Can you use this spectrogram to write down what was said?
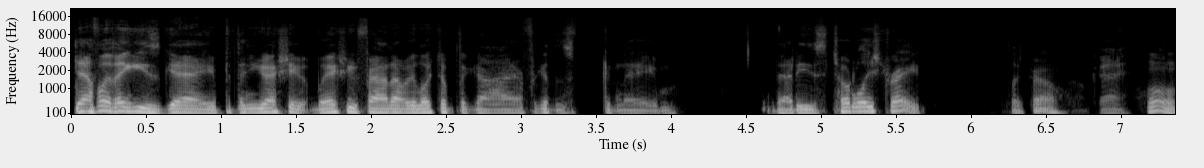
definitely think he's gay, but then you actually we actually found out we looked up the guy, I forget his fucking name, that he's totally straight. It's like, oh, Okay. hmm.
